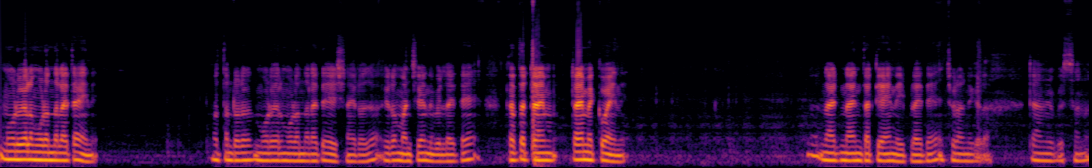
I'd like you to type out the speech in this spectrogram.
మూడు వేల మూడు వందలు అయితే అయింది. మొత్తం టోటల్ మూడు వేల మూడు వందలు అయితే చేసిన ఈరోజు. ఈరోజు మంచిగా అయింది బిల్ అయితే. కాకపోతే టైం టైం ఎక్కువ అయింది నైట్ నైన్ థర్టీ అయింది ఇప్పుడైతే. చూడండి ఇక్కడ టైం చూపిస్తాను.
